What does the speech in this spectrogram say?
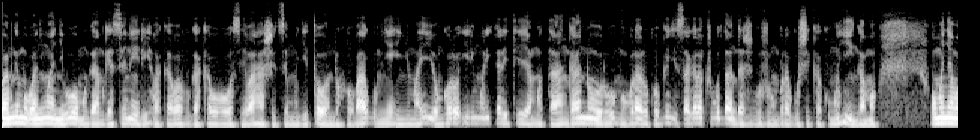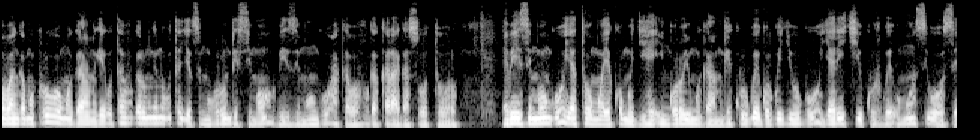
bamwe mu banywanyi b'uwo mugambwe seneri bakaba bavuga ko abo bose bahashitse mu gitondo. Bagumye inyuma y'iyo ngoro iri muri karitiye ya Mutanga Noru mu buraruko bw'igisagara c'ubudandaji Bujumbura gushika ku muhingamo. Umunyamabanga mukuru w'uwo mugambwe utavuga rumwe n'ubutegetsi mu Burundi Simo Bizimungu akaba avuga ko ari agasotoro. Bizimungu yatomoye ko mu gihe ingoro y'umugambwe ku rwego rw'igihugu yari ikikujwe umunsi wose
